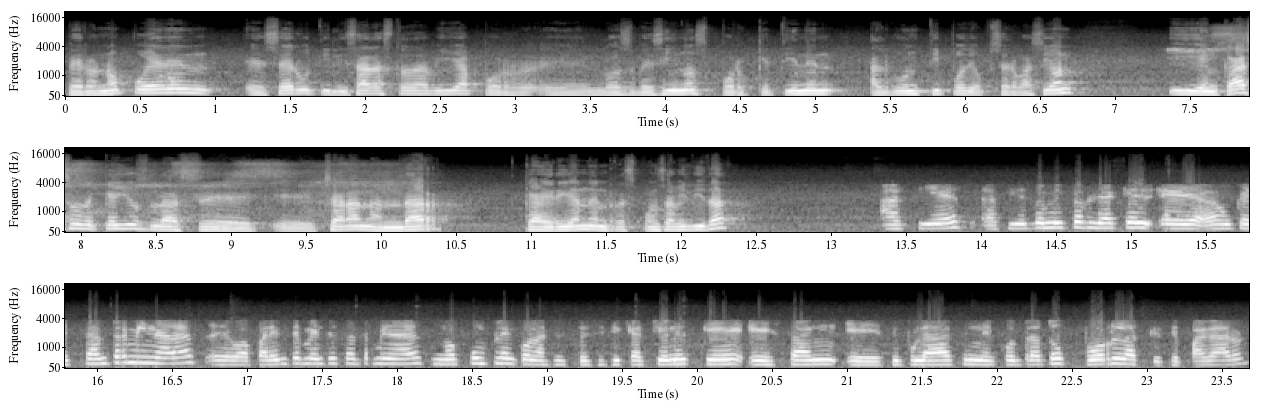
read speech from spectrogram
pero no pueden eh, ser utilizadas todavía por eh, los vecinos porque tienen algún tipo de observación y en caso de que ellos las eh, echaran a andar, caerían en responsabilidad. Así es, así es, Víctor, ya que aunque están terminadas o aparentemente están terminadas, no cumplen con las especificaciones que están estipuladas en el contrato por las que se pagaron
